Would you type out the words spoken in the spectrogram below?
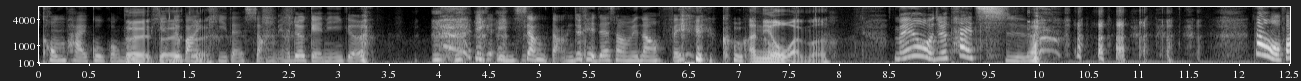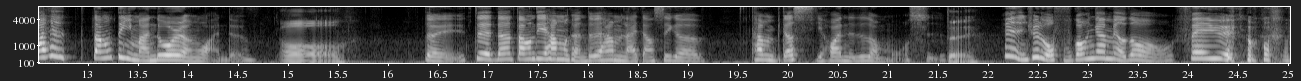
空拍故宫的影片，就把你 key 在上面，他就给你一个一个影像档，你就可以在上面那样飞跃故宫。啊，你有玩吗？没有，我觉得太迟了。但我发现当地蛮多人玩的哦，对对，但当地他们可能对他们来讲是一个他们比较喜欢的这种模式。对，因为你去罗浮宫应该没有这种飞跃罗浮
